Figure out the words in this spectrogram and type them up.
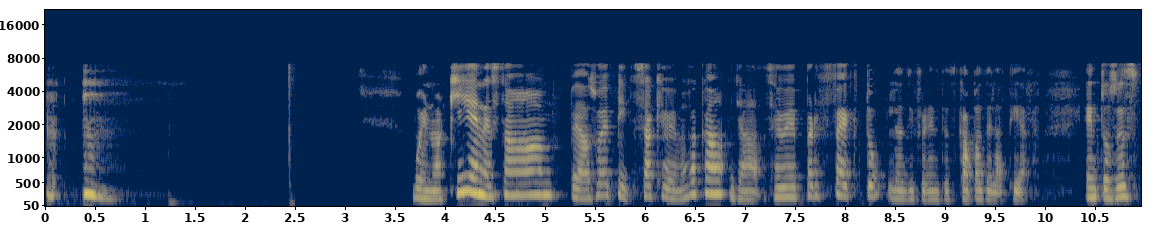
Bueno, aquí en este pedazo de pizza que vemos acá ya se ve perfecto las diferentes capas de la Tierra. Entonces,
